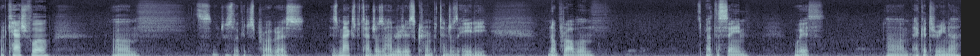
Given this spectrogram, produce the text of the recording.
our cash flow. Um, let's just look at his progress. His max potential is 100, his current potential is 80. No problem. It's about the same with um, Ekaterina.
